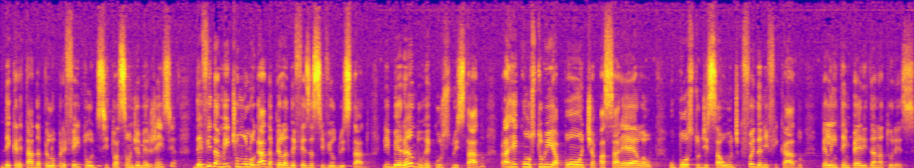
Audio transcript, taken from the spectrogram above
decretada pelo prefeito ou de situação de emergência devidamente homologada pela Defesa Civil do Estado, liberando o recurso do Estado para reconstruir a ponte, a passarela, o, o posto de saúde que foi danificado pela intempérie da natureza.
